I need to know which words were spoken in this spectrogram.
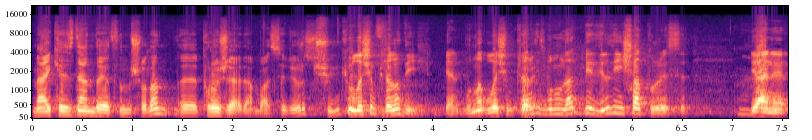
merkezden dayatılmış olan e, projelerden bahsediyoruz. Çünkü ulaşım planı değil. Yani bunlar ulaşım planı değil, bunlar bildiğiniz inşaat projesi. Yani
